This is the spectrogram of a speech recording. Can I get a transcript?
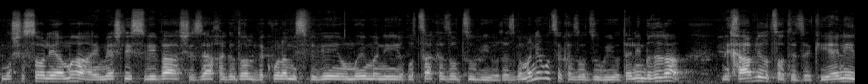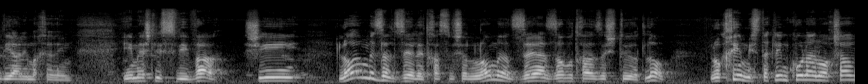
כמו שסולי אמרה, אם יש לי סביבה שזה האח הגדול וכולם מסביבי אומרים אני רוצה כזאת זוגיות, אז גם אני רוצה כזאת זוגיות, אין לי ברירה. אני חייב לרצות את זה, כי אין לי אידיאלים אחרים. אם יש לי סביבה שהיא לא מזלזלת, חס ושלום, לא אומרת זה עזוב אותך, זה שטויות, לא. לוקחים, מסתכלים כולנו עכשיו,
